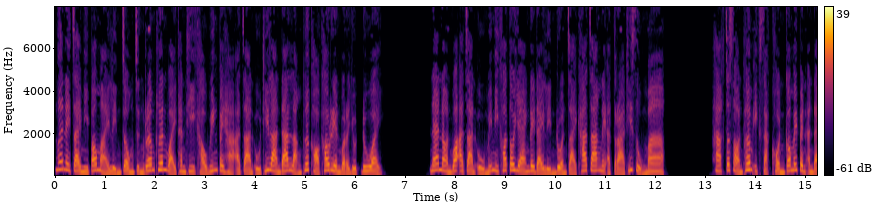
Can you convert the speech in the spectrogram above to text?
เมื่อในใจมีเป้าหมายหลินจงจึงเริ่มเคลื่อนไหวทันทีเขาวิ่งไปหาอาจารย์อู่ที่ลานด้านหลังเพื่อขอเข้าเรียนวรยุทธ์ด้วย แน่นอนว่าอาจารย์อู่ไม่มีข้อโต้แย้งใดๆหลินรวนจ่ายค่าจ้างในอัตราที่สูงมาก หากจะสอนเพิ่มอีกสักคนก็ไม่เป็นอันใด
